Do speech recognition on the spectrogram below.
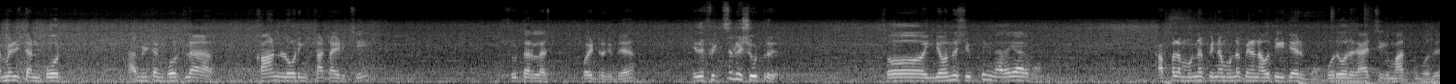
ஹாமில்டன் போர்ட். ஹாமில்டன் போர்ட்டில் கான் லோடிங் ஸ்டார்ட் ஆகிடுச்சு ஷூட்டரில் போயிட்டுருக்குது. இது ஃபிக்ஸ்டு ஷூட்ரு ஸோ இங்கே வந்து ஷிஃப்டிங் நிறையா இருக்கும். கப்பலை முன்ன பின்ன முன்ன பின்ன நவுத்திக்கிட்டே இருக்கும் ஒரு ஒரு ஹேட்சுக்கு மாற்றும் போது.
